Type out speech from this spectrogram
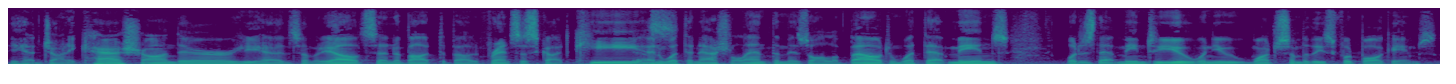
he had Johnny Cash on there. He had somebody else, and about about Francis Scott Key Yes. and what the national anthem is all about and what that means. What does that mean to you when you watch some of these football games?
